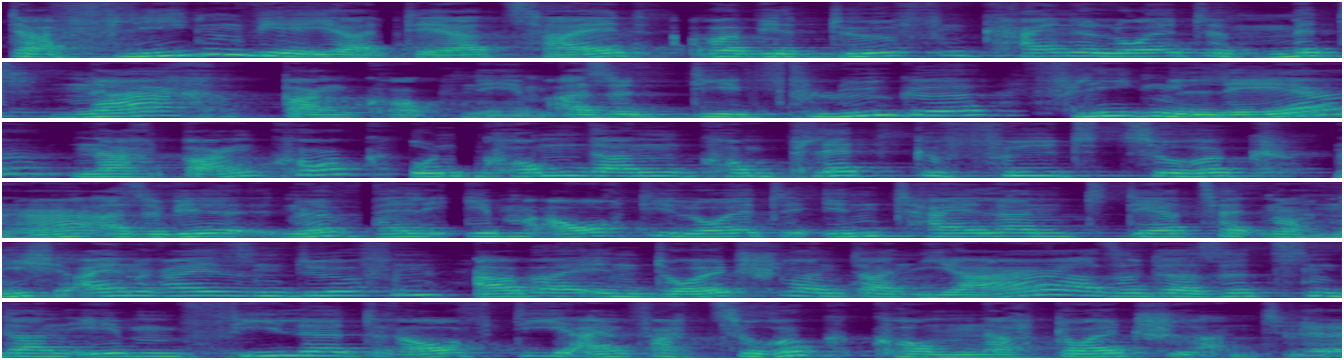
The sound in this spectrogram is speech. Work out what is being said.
da fliegen wir ja derzeit, aber wir dürfen keine Leute mit nach Bangkok nehmen. Also die Flüge fliegen leer nach Bangkok und kommen dann komplett gefüllt zurück. Ja, also wir, ne, weil eben auch die Leute in Thailand derzeit noch nicht einreisen dürfen, aber in Deutschland dann ja. Also da sitzen dann eben viele drauf, die einfach zurückkommen nach Deutschland. Ja.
